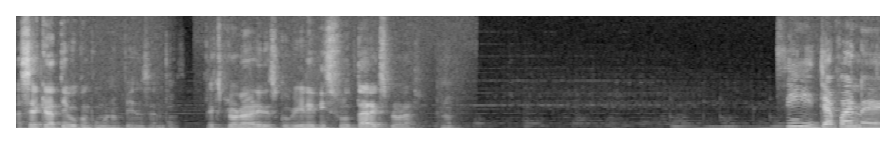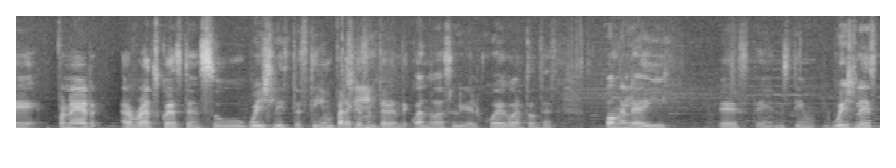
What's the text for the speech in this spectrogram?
a ser creativo con cómo uno piensa, entonces, explorar y descubrir y disfrutar explorar, ¿no? Sí, ya pueden eh, poner a Rat's Quest en su wishlist de Steam para que se enteren de cuándo va a salir el juego. Entonces, pónganle ahí este, en Steam wishlist.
